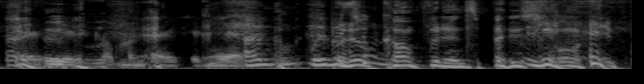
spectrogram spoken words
so he is commentating. Yeah. Um, we were Real talking- confidence boost for him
